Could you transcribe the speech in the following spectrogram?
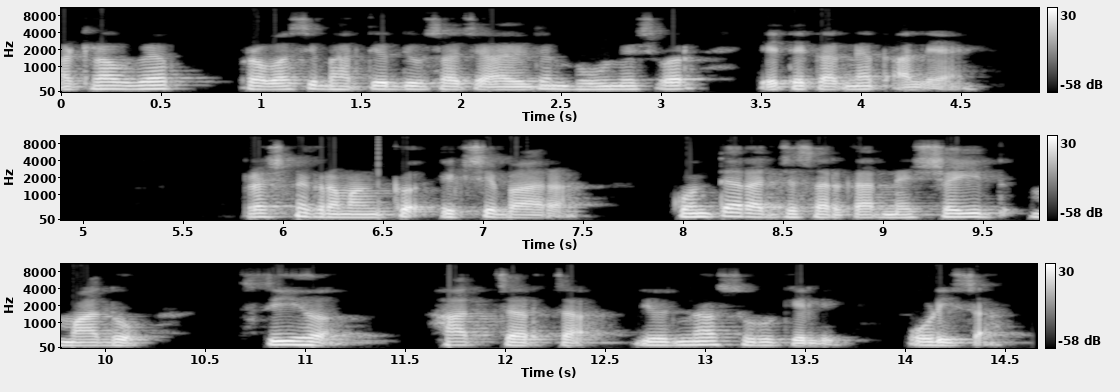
अठराव्या प्रवासी भारतीय दिवसाचे आयोजन भुवनेश्वर येथे करण्यात आले आहे. प्रश्न क्रमांक एकशे बारा. कोणत्या राज्य सरकारने शहीद माधो सिंह हात चर्चा योजना सुरू केली? ओडिसा.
